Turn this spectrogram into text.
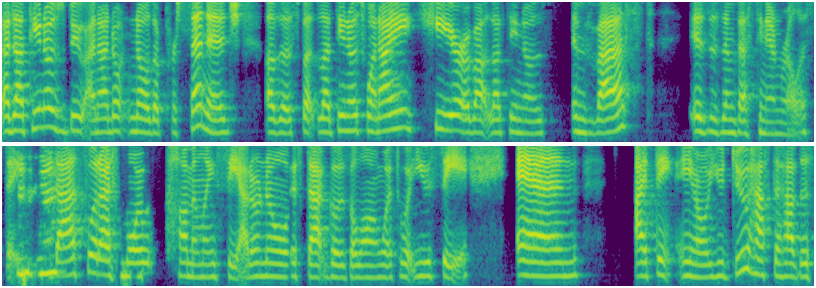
Latinos do, and I don't know the percentage of this, but Latinos, when I hear about Latinos invest, is is investing in real estate. Mm-hmm. That's what I most commonly see. I don't know if that goes along with what you see. And I think, you know, you do have to have this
